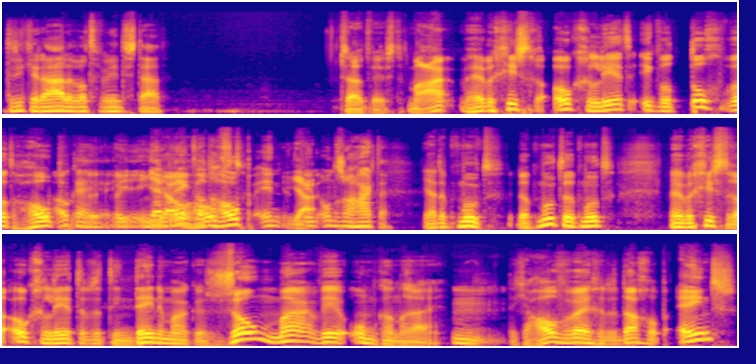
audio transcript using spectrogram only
Drie keer raden wat voor wind er staat. Zuidwest. Maar we hebben gisteren ook geleerd, ik wil toch wat hoop Oké, eh, in jij brengt wat hoop in, Ja. in onze harten. Ja, dat moet. Dat moet, dat moet. We hebben gisteren ook geleerd dat het in Denemarken zomaar weer om kan draaien. Dat je halverwege de dag opeens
